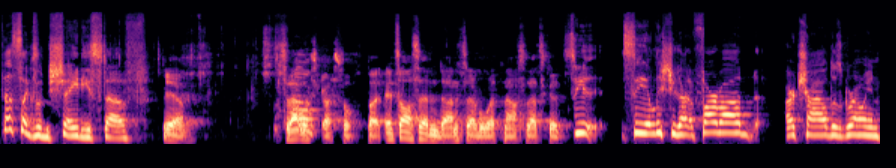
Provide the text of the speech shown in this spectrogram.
that's like some shady stuff. yeah. So that Well- was stressful, but it's all said and done. It's over with now, so that's good. See, see, at least you got it. Farbod, our child is growing.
